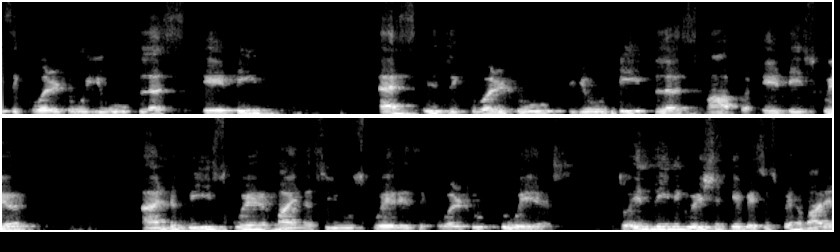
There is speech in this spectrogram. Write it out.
is equal to u plus a t s is equal to u t plus half a t square and v square minus u square is equal to two a s तो इन तीन इक्वेशन के बेसिस पे हमारे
